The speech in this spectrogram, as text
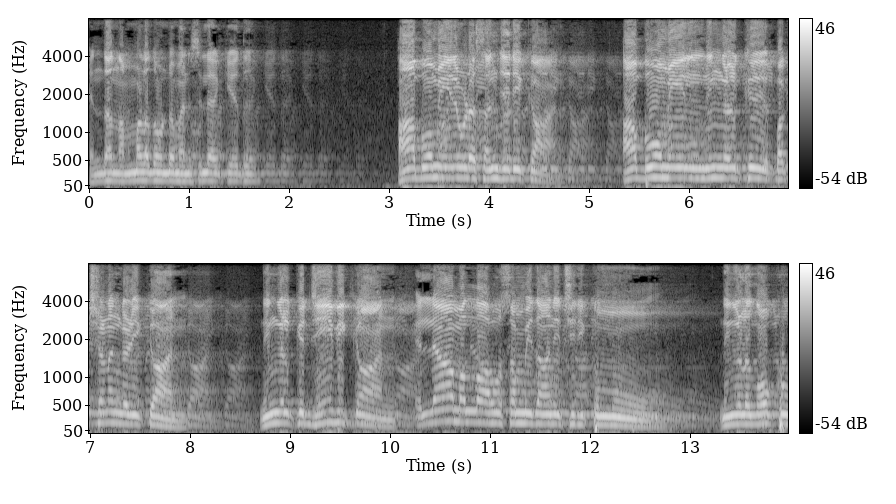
എന്താ നമ്മളതുകൊണ്ട് മനസ്സിലാക്കിയത്? ആ ഭൂമിയിലൂടെ സഞ്ചരിക്കാൻ ആ ഭൂമിയിൽ നിങ്ങൾക്ക് ഭക്ഷണം കഴിക്കാൻ നിങ്ങൾക്ക് ജീവിക്കാൻ എല്ലാം അള്ളാഹു സംവിധാനിച്ചിരിക്കുന്നു. നിങ്ങൾ നോക്കൂ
